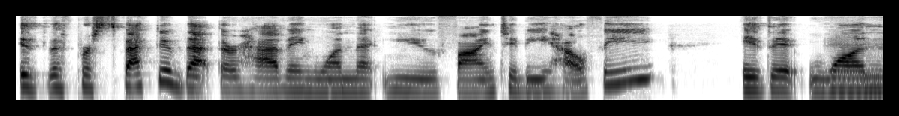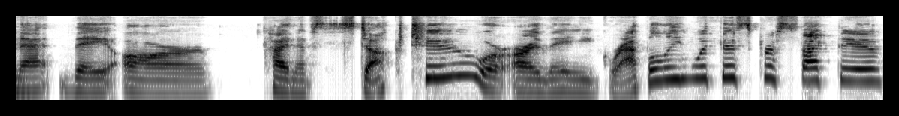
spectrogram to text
is the perspective that they're having one that you find to be healthy? Is it one Mm. that they are kind of stuck to, or are they grappling with this perspective?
